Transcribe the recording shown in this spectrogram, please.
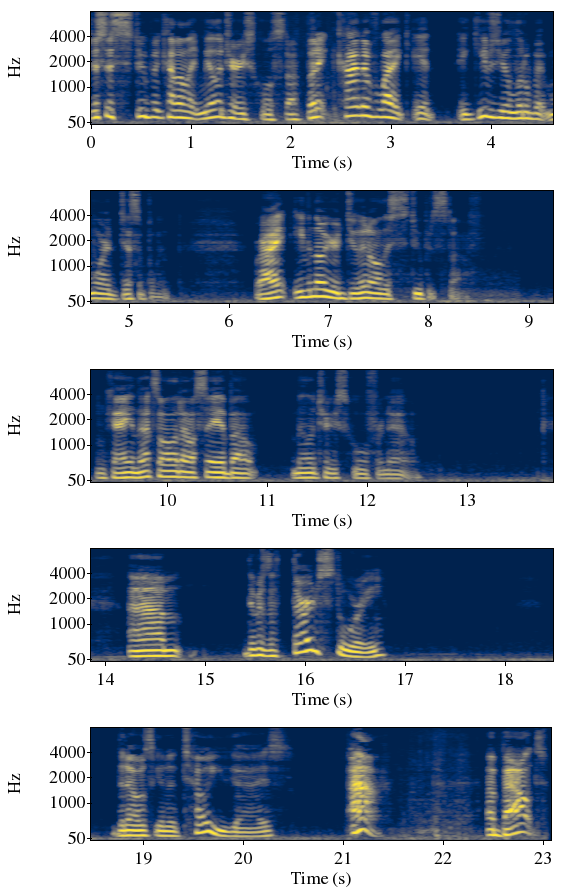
just this stupid kind of like military school stuff, but it kind of like, it, it gives you a little bit more discipline, right? Even though you're doing all this stupid stuff. Okay, and that's all that I'll say about military school for now. Um, there was a third story that I was going to tell you guys. Ah, about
